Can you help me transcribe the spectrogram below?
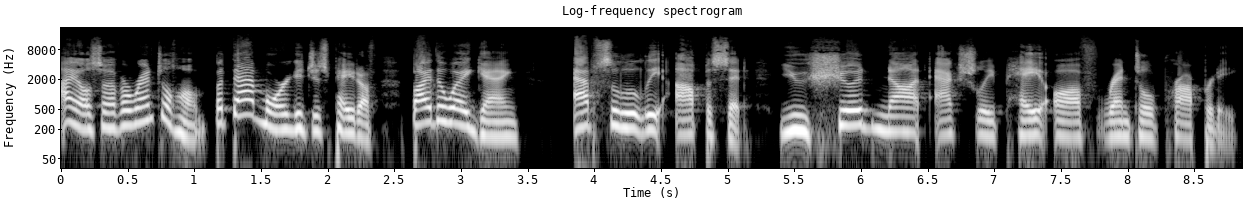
I also have a rental home, but that mortgage is paid off. By the way, gang, absolutely opposite. You should not actually pay off rental property.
